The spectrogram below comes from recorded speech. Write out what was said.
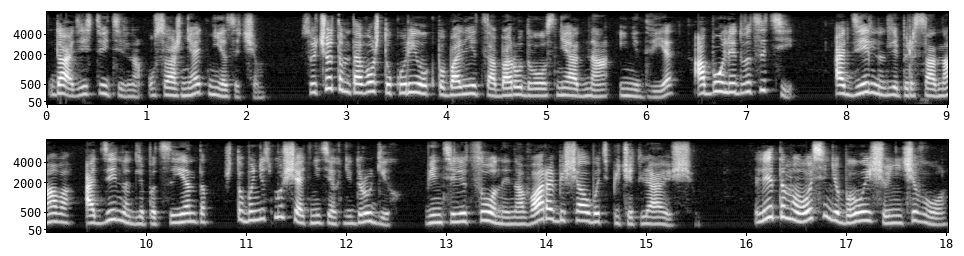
Да, действительно, усложнять незачем. С учетом того, что курилок по больнице оборудовалось не одна и не две, а более 20. Отдельно для персонала, отдельно для пациентов, чтобы не смущать ни тех, ни других. Вентиляционный навар обещал быть впечатляющим. Летом и осенью было еще ничего,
